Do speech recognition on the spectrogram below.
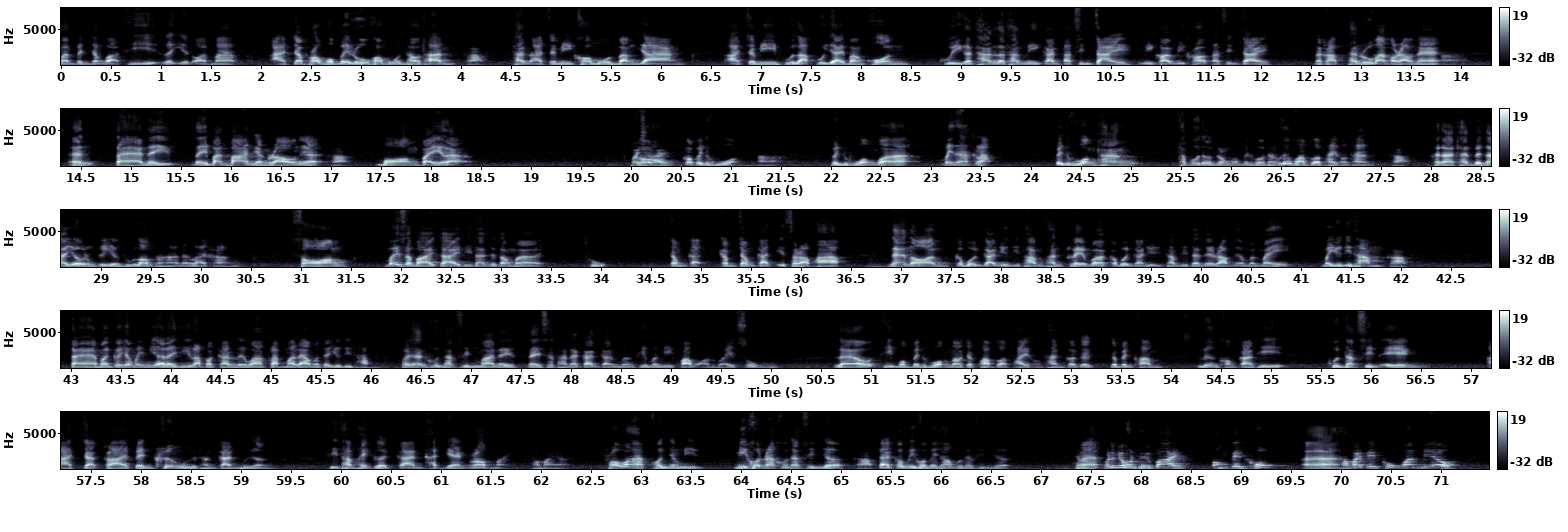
มันเป็นจังหวะที่ละเอียดอ่อนมาก อาจจะเพราะผมไม่รู้ข้อมูลเท่าท่าน ครับ ท่านอาจจะมีข้อมูลบางอย่าง อาจจะมีผู้หลักผู้ใหญ่บางคน คุยกับท่านแล้วท่านมีการตัดสินใจ มีการวิเคราะห์ตัดสินใจนะครับ ท่านรู้มากกว่าเราแน่อ่าฉะนั้นแต่ในในบ้านๆอย่างเราเนี่ยครับ มองไปละไม่ใช่ ก็ก็เป็นห่วง อ่า เป็นห่วงว่าไม่น่ากลับ เป็นห่วงทั้งถ้าพูดตรงๆเป็นห่วงทั้งเรื่องความปลอดภัยของท่าน ครับขณะท่านเป็นนายกรัฐมนตรียังถูกรอบสังหารตั้งหลายครั้งสองไม่สบายใจที่ท่านจะต้องมาถูกจำกัดกำจำกัดอิสรภาพ แน่นอนกระบวนการยุติธรรมท่านเคลมว่ากระบวนการยุติธรรมที่ท่านได้รับเนี่ยมันไม่ไม่ยุติธรรม ครับ แต่มันก็ยังไม่มีอะไรที่รับประกันเลยว่ากลับมาแล้วมันจะยุติธรรม เพราะฉะนั้นคุณทักษิณมาในในสถานการณ์การเมืองที่มันมีความอ่อนไหวสูง แล้วที่ผมเป็นห่วงนอกจากความปลอดภัยของท่านก็จะจะเป็นความเรื่องของการที่คุณทักษิณเอง อาจจะกลายเป็นเครื่องมือทางการเมือง ที่ทำให้เกิดการขัดแย้งรอบใหม่ ทำไมอะ เพราะว่าคนยังมีมีคนรักคุณทักษิณเยอะ ครับ แต่ก็มีคนไม่ชอบคุณทักษิณเยอะใช่ไหมวันนี้มีคนถือป้าย ต้องติดคุกอ่าทำไมติดคุกวันเดียว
